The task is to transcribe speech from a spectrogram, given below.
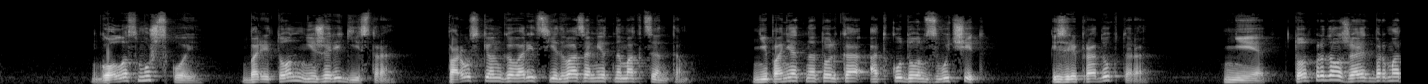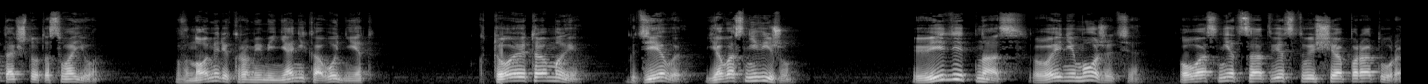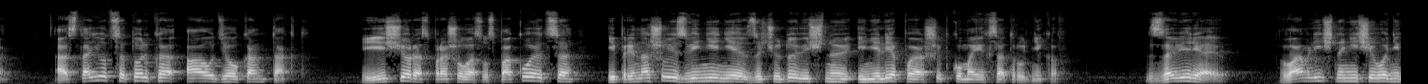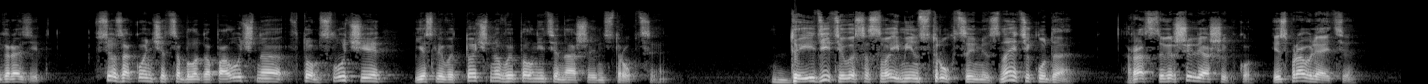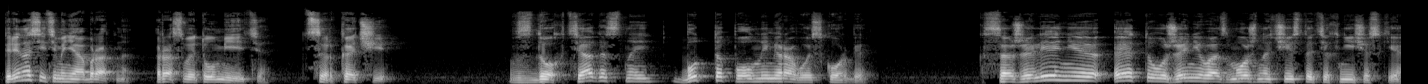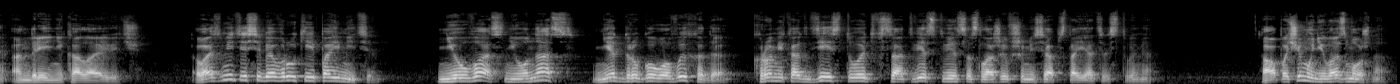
Голос мужской, баритон ниже регистра. По-русски он говорит с едва заметным акцентом. Непонятно только, откуда он звучит. Из репродуктора? Нет, тот продолжает бормотать что-то свое. В номере, кроме меня, никого нет. «Кто это мы? Где вы? Я вас не вижу». Видеть нас вы не можете. У вас нет соответствующей аппаратуры. Остается только аудиоконтакт. И еще раз прошу вас успокоиться и приношу извинения за чудовищную и нелепую ошибку моих сотрудников. Заверяю, вам лично ничего не грозит. Все закончится благополучно в том случае, если вы точно выполните наши инструкции. «Да идите вы со своими инструкциями, знаете куда?» Раз совершили ошибку, исправляйте. Переносите меня обратно, раз вы это умеете. Циркачи. Вздох тягостный, будто полный мировой скорби. К сожалению, это уже невозможно чисто технически, Андрей Николаевич. Возьмите себя в руки и поймите. Ни у вас, ни у нас нет другого выхода, кроме как действовать в соответствии со сложившимися обстоятельствами. А почему невозможно?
